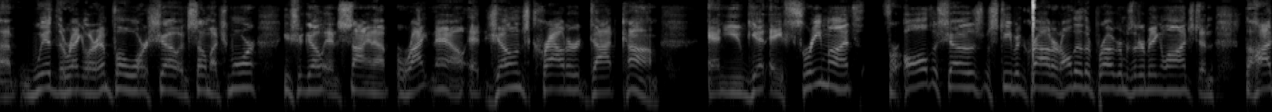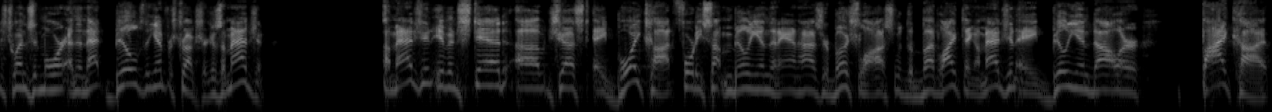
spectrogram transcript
uh, with the regular InfoWars show and so much more. You should go and sign up right now at jonescrowder.com and you get a free month for all the shows with Steven Crowder and all the other programs that are being launched and the Hodge twins and more. And then that builds the infrastructure. Because imagine, imagine if instead of just a boycott, 40 something billion that Anheuser-Busch lost with the Bud Light thing, imagine a billion dollar boycott.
